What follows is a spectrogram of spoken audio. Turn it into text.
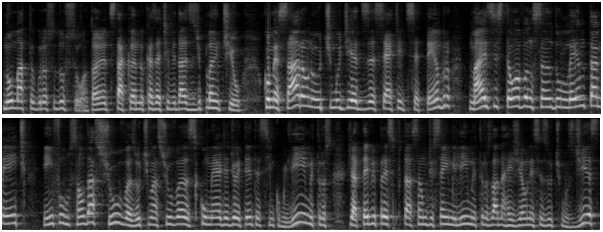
no Mato Grosso do Sul. Antônio destacando que as atividades de plantio começaram no último dia 17 de setembro, mas estão avançando lentamente em função das chuvas, últimas chuvas com média de 85 milímetros, já teve precipitação de 100 milímetros lá na região nesses últimos dias.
